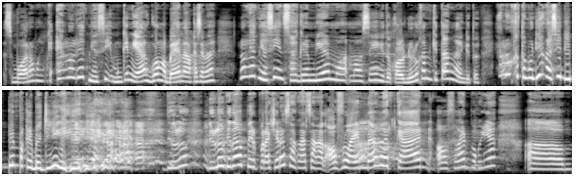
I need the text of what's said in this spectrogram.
semua orang mungkin kayak, eh lo liat gak sih? Mungkin ya gue ngebayang anak SMA lo liat gak sih Instagram dia mau maksudnya gitu? Kalau dulu kan kita nggak gitu. Eh lo ketemu dia gak sih di pim pakai bajunya gini dulu dulu kita peer pressure sangat sangat offline banget kan. Offline pokoknya um,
